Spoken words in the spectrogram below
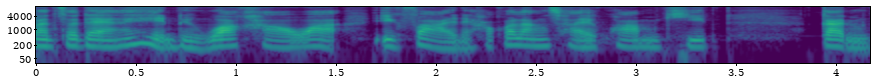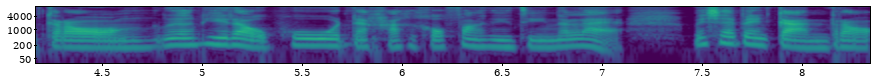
มันแสดงให้เห็นถึงว่าเขาอะอีกฝ่ายเนี่ยเขากำลังใช้ความคิด กันกรองเรื่องที่เราพูดนะคะ คือเขาฟังจริง ๆ นั่นแหละ ไม่ใช่เป็นการรอ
